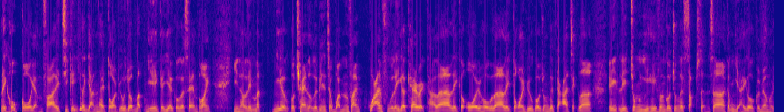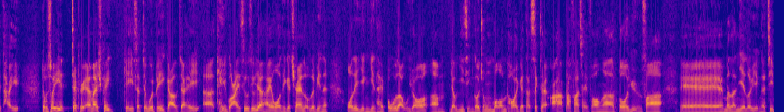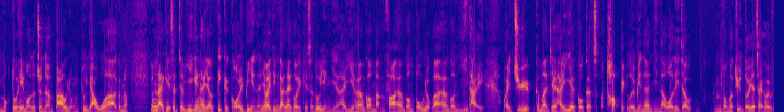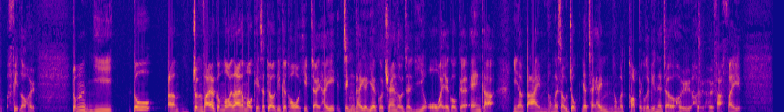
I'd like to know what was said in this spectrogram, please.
你好個人化，你自己呢個人係代表咗乜嘢嘅呢一個嘅 standpoint，然後你乜呢一個 channel 裏邊咧就揾翻關乎你嘅 character 啦，你嘅愛好啦，你代表嗰種嘅價值啦，你你中意喜歡嗰種嘅 substance 啦，咁而喺嗰個咁樣去睇。咁所以即係譬如 MHK 其實就會比較就係誒奇怪少少，因為喺我哋嘅 channel 裏邊咧，我哋仍然係保留咗誒有以前嗰種網台嘅特色，就係啊百花齊放啊，多元化誒乜撚嘢類型嘅節目都希望都盡量包容都有啊咁樣。咁但係其實就已經係有啲嘅改變啊，因為點解咧？我哋其實都仍然係以香港文化、香港保育啊、香港議題為主。咁啊，即係喺呢一個嘅 topic 裏邊咧，然後我哋就。唔同嘅團隊一齊去 fit 落去，咁而都誒進化咗咁耐啦，咁我其實都有啲嘅妥協，就係喺整體嘅呢一個 channel 就以我為一個嘅 anchor，然後帶唔同嘅手足一齊喺唔同嘅 topic 裏邊咧就去去去發揮。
